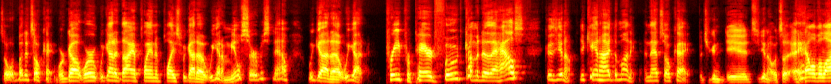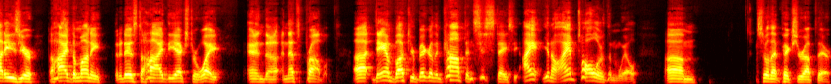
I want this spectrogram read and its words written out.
So, but it's okay. We're got we're we got a diet plan in place. We got a we got a meal service now. We got a we got pre-prepared food coming to the house because you know you can't hide the money, and that's okay. But you can it's you know it's a, a, hell of a lot easier to hide the money than it is to hide the extra weight, and uh, and that's a problem. Uh, damn, Buck, you're bigger than Compton, says Stacy. I you know I am taller than Will. Um, so that picture up there.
